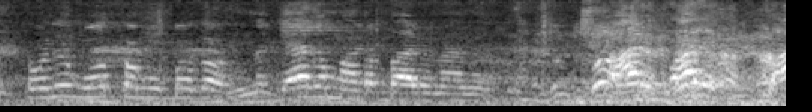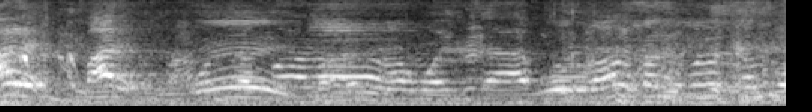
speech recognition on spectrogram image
எத்தவனே ஓத்தாங்க உமா தான். உன்னை கேட்க மாட்டேன் பாரு நானு. பாரு பாரு பாரு பாரு. ஏய். ஒத்தப்பழம், ஒயிட்டா, ஒரு வாரம் கண்டிப்பாக கல்வி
